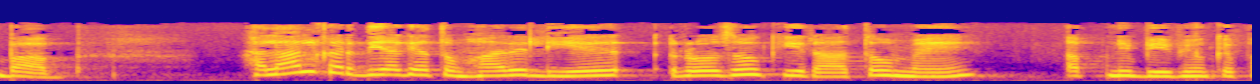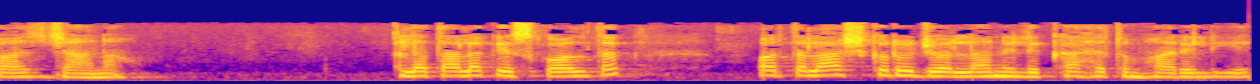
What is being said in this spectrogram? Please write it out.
باب، حلال کر دیا گیا تمہارے لیے روزوں کی راتوں میں اپنی بیویوں کے پاس جانا۔ اللہ تعالیٰ کے اس کال تک اور تلاش کرو جو اللہ نے لکھا ہے تمہارے لیے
